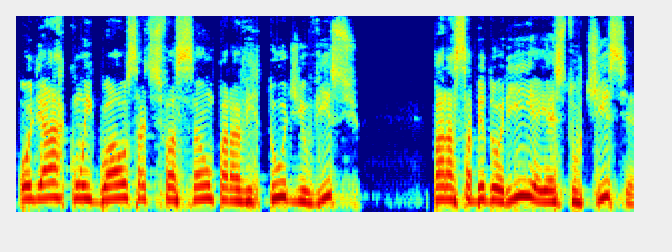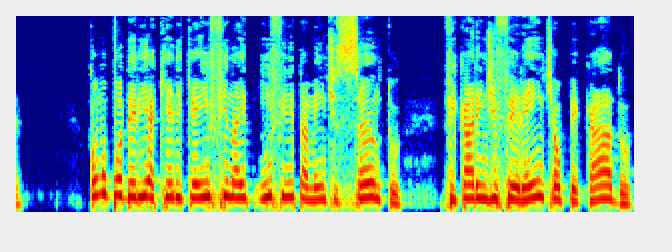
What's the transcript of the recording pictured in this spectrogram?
olhar com igual satisfação para a virtude e o vício, para a sabedoria e a estultícia? Como poderia aquele que é infinitamente santo ficar indiferente ao pecado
